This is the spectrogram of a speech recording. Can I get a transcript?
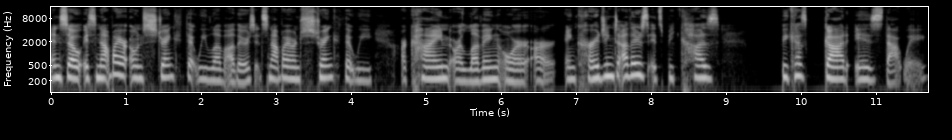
And so it's not by our own strength that we love others. It's not by our own strength that we are kind or loving or are encouraging to others. It's because because God is that way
